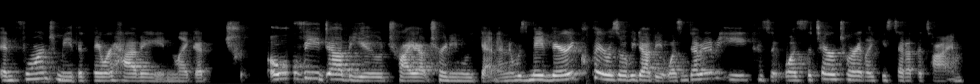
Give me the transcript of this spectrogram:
informed me that they were having like a tr- OVW tryout training weekend, and it was made very clear it was OVW. It wasn't WWE because it was the territory, like you said at the time.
